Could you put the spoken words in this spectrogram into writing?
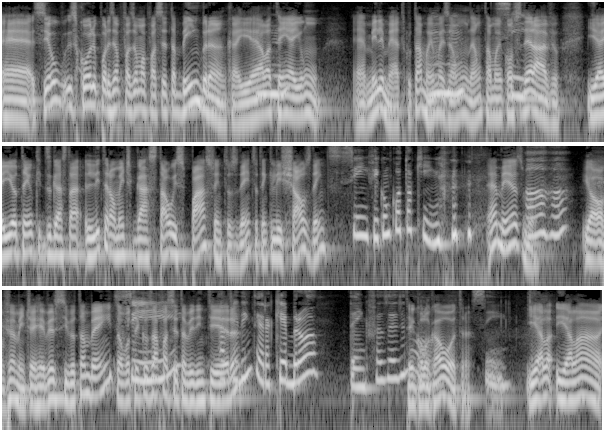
É, se eu escolho, por exemplo, fazer uma faceta bem branca e ela tem aí um é, milimétrico o tamanho, mas é um, né, um tamanho Uhum. Sim. considerável. E aí eu tenho que desgastar, literalmente gastar o espaço entre os dentes, eu tenho que lixar os dentes. Sim, fica um cotoquinho. É mesmo. Aham. E obviamente é reversível também, então eu vou ter que usar a Sim, faceta a vida inteira. A vida inteira. Quebrou, tem que fazer de Tem que novo. colocar outra. Sim. E ela, e ela,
